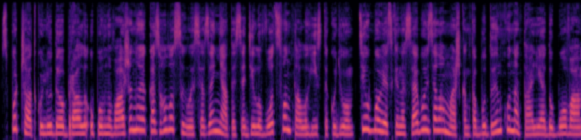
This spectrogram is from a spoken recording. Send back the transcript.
Спочатку люди обрали уповноважену, яка зголосилася зайнятися діловодством та логістикою. Ці обов'язки на себе взяла мешканка будинку Наталія Дубова.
